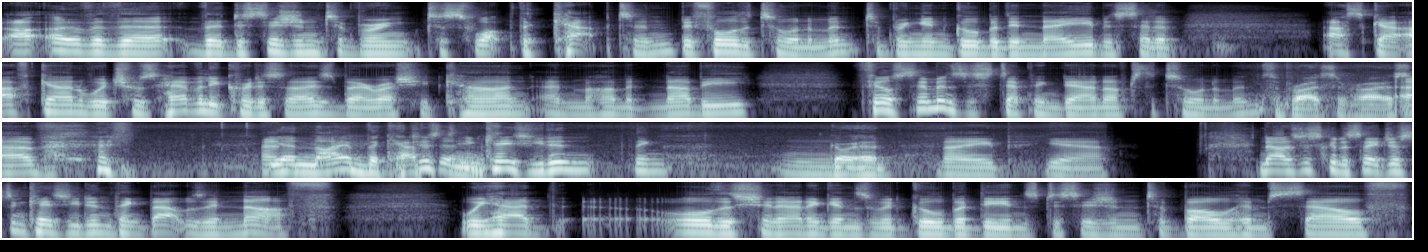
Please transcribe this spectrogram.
Uh, over the, the decision to bring to swap the captain before the tournament to bring in Gulbuddin Naib instead of Askar Afghan, which was heavily criticised by Rashid Khan and Mohammed Nabi. Phil Simmons is stepping down after the tournament. surprise, surprise. Um, yeah, Naib, the captain. just in case you didn't think Go ahead. Naib, yeah. No, I was just going to say, just in case you didn't think that was enough, we had uh, all the shenanigans with Gulbuddin's decision to bowl himself,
